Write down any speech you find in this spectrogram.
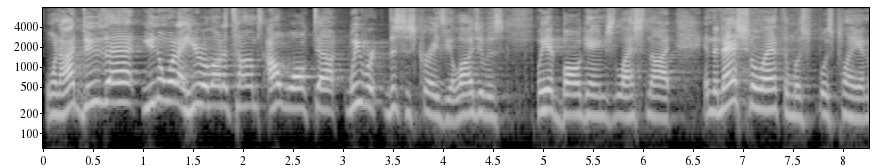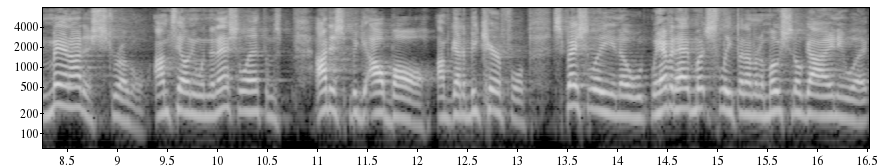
when I do that, you know what I hear a lot of times? I walked out, we were, this is crazy. Elijah was, we had ball games last night, and the national anthem was, was playing. Man, I just struggle. I'm telling you, when the national anthem's, I just, be, I'll bawl. I've got to be careful, especially, you know, we haven't had much sleep, and I'm an emotional guy anyway.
